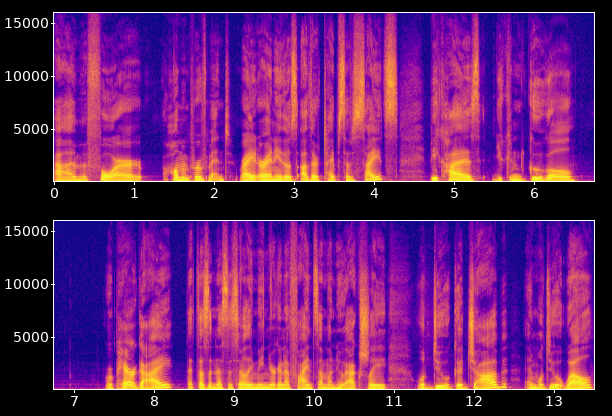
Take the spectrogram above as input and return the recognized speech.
um, for home improvement, right, or any of those other types of sites, because you can Google repair guy. That doesn't necessarily mean you're going to find someone who actually will do a good job and will do it well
